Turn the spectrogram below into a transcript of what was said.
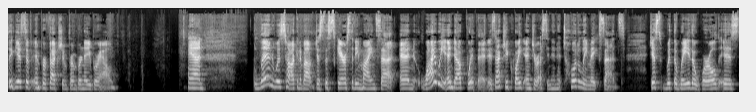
The Gifts of Imperfection from Brene Brown. And Lynn was talking about just the scarcity mindset and why we end up with it. It's actually quite interesting and it totally makes sense. Just with the way the world is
